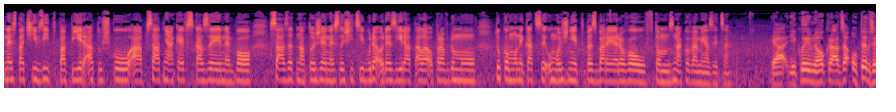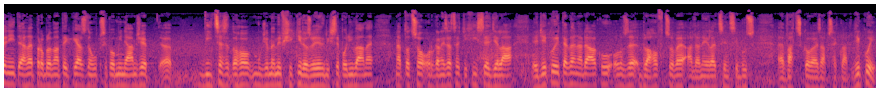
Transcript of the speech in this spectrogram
nestačí vzít papír a tušku a psát nějaké vzkazy, nebo sázet na to, že neslyšící bude odezírat, ale opravdu mu tu komunikaci umožnit bezbariérovou v tom znakovém jazyce. Já děkuji mnohokrát za otevření téhle problematiky a znovu připomínám, že eh, více se toho můžeme my všichni dozvědět, když se podíváme na to, co organizace Tichý svět dělá. Děkuji takhle na dálku Olze Blahovcové a Daniele Cincibus Vackové za překlad. Děkuji.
